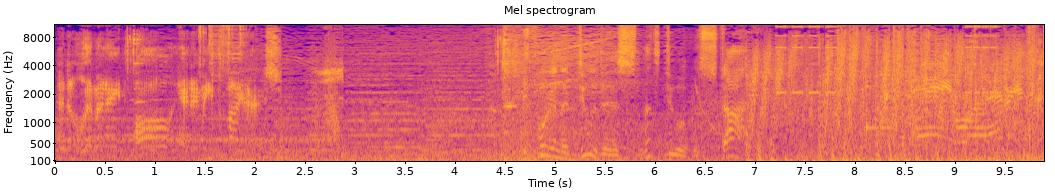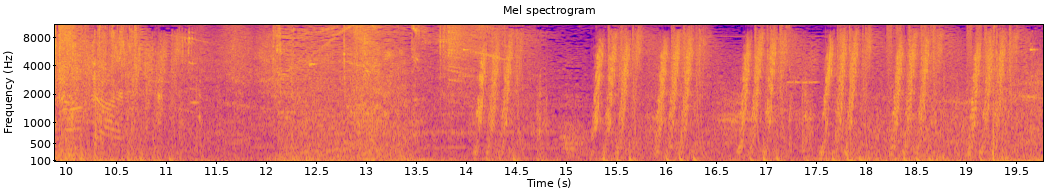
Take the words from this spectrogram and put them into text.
and eliminate all enemy fighters. If we're gonna do this, let's do it with style. Hey, whatever gets the job done. Keep locked on. That hurt. Shake that tail. Got him, Vanguard 3. Enemy's locked onto me. Evasive maneuvers.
